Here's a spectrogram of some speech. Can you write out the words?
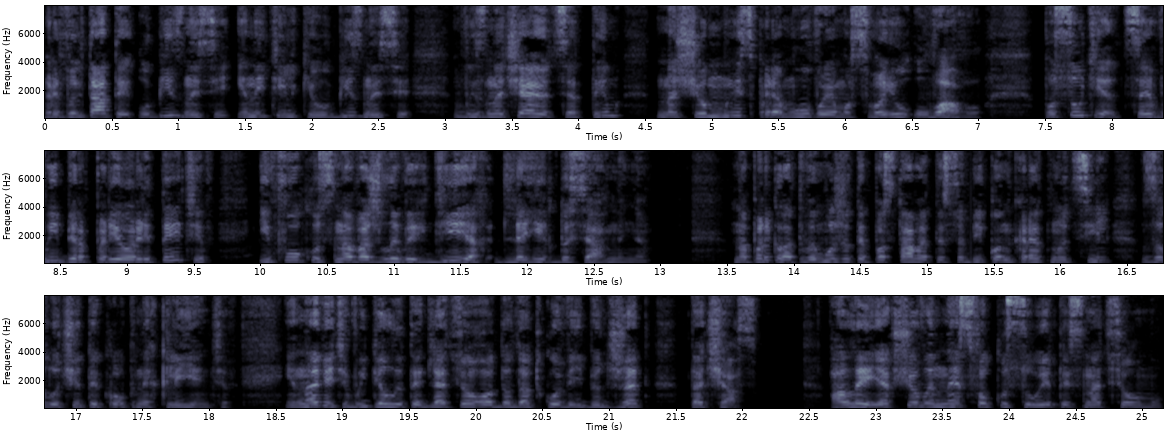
Результати у бізнесі і не тільки у бізнесі визначаються тим, на що ми спрямовуємо свою увагу. По суті, це вибір пріоритетів і фокус на важливих діях для їх досягнення. Наприклад, ви можете поставити собі конкретну ціль залучити крупних клієнтів і навіть виділити для цього додатковий бюджет та час. Але якщо ви не сфокусуєтесь на цьому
